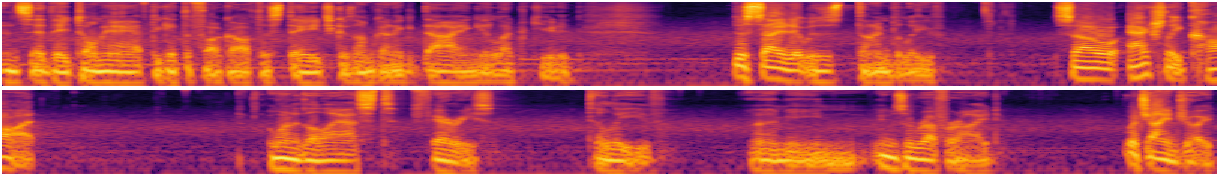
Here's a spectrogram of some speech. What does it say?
and said they told me I have to get the fuck off the stage because I'm gonna die and get electrocuted. Decided it was time to leave. So actually caught one of the last ferries to leave. I mean, it was a rough ride, which I enjoyed.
